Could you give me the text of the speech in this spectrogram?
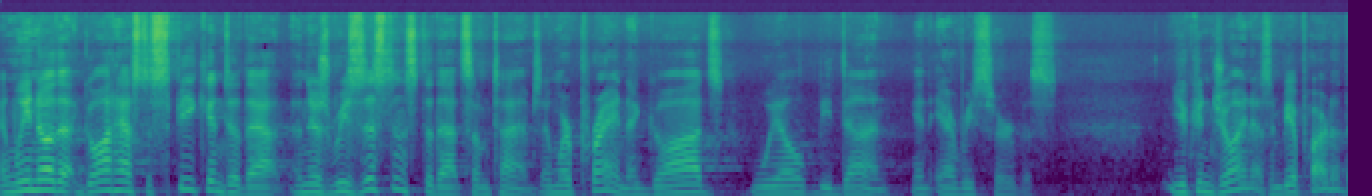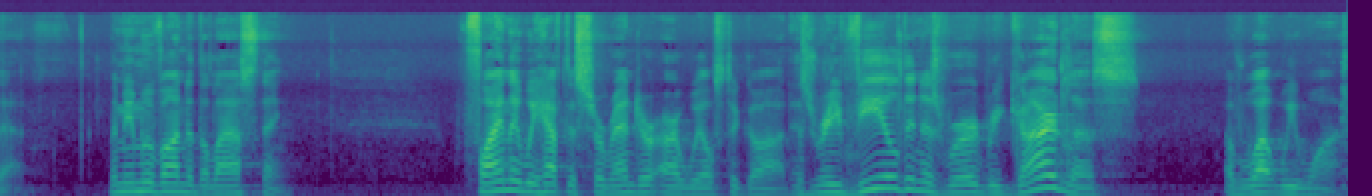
And we know that God has to speak into that, and there's resistance to that sometimes. And we're praying that God's will be done in every service. You can join us and be a part of that. Let me move on to the last thing. Finally, we have to surrender our wills to God, as revealed in His Word, regardless of what we want.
